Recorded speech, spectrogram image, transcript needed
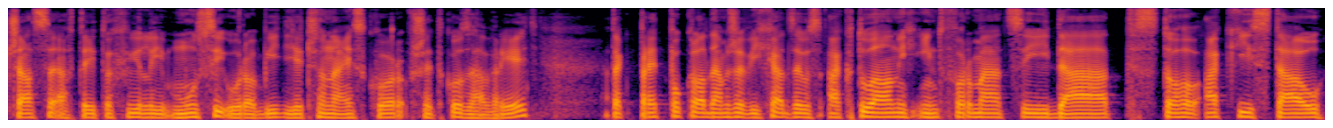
čase a v tejto chvíli musí urobiť, je čo najskôr všetko zavrieť, tak predpokladám, že vychádzajú z aktuálnych informácií, dát, z toho, aký stav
